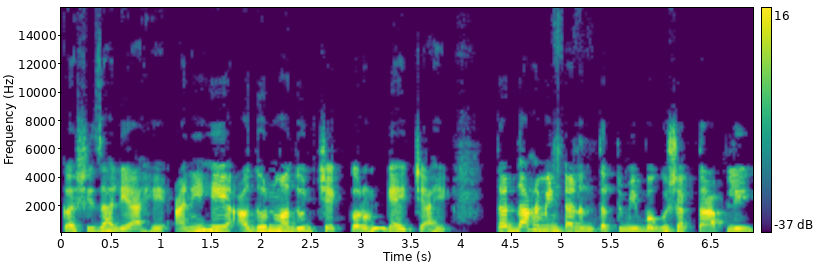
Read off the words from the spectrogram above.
कशी झाली आहे आणि ही अधूनमधून चेक करून घ्यायची आहे. तर दहा मिनटानंतर तुम्ही बघू शकता आपली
